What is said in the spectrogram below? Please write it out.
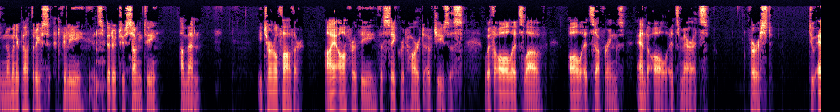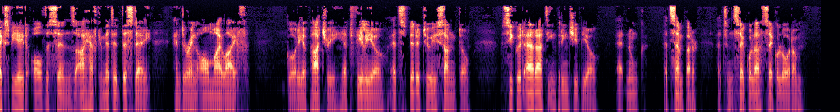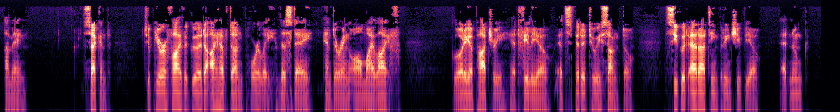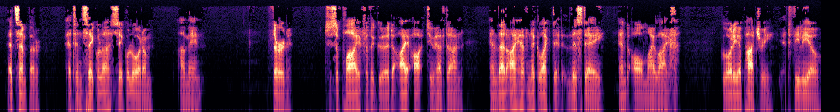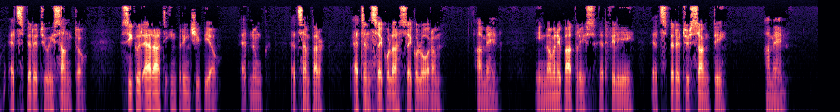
In nomine Patris et Filii et Spiritus Sancti. Amen. Eternal Father, I offer Thee the Sacred Heart of Jesus, with all its love, all its sufferings, and all its merits. First, to expiate all the sins I have committed this day and during all my life. Gloria Patri et Filio et Spiritui Sancto, sicut erat in principio, et nunc, et semper, et in saecula saeculorum. Amen. Second, to purify the good I have done poorly this day and during all my life. Gloria Patri et Filio et Spiritui Sancto, sicut erat in principio, et nunc, et semper, et in saecula saeculorum. Amen. Third, to supply for the good I ought to have done, and that I have neglected this day and all my life. Gloria Patri et Filio et Spiritui Sancto, sicut erat in principio, et nunc, et semper, et in saecula saeculorum. Amen. In nomine Patris et Filii et Spiritus Sancti. Amen.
